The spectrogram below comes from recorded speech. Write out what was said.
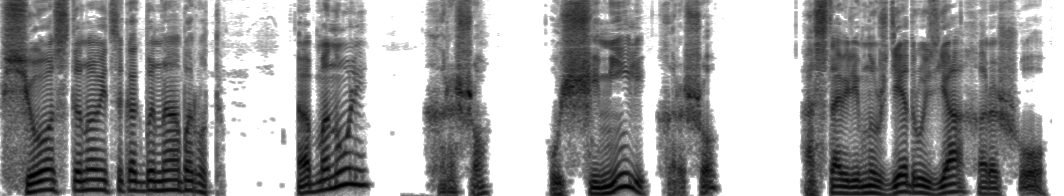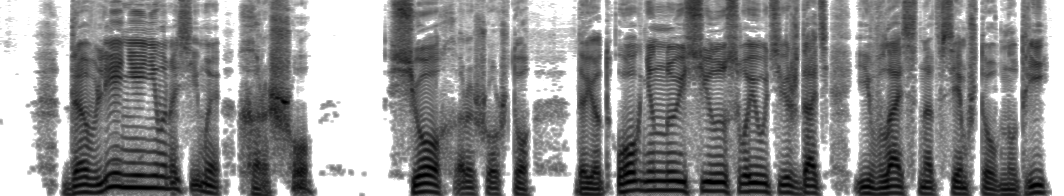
Все становится как бы наоборот. Обманули? Хорошо. Ущемили — хорошо. Оставили в нужде друзья — хорошо. Давление невыносимое — хорошо. Все хорошо, что дает огненную силу свою утверждать и власть над всем, что внутри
